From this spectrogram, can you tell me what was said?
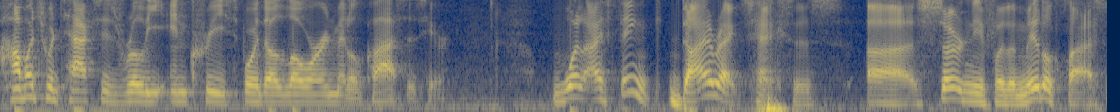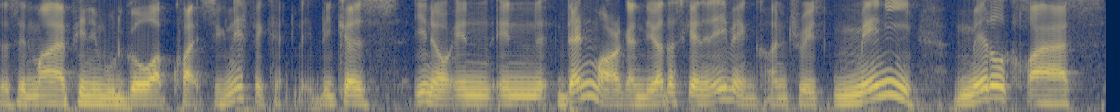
how much would taxes really increase for the lower and middle classes here? Well, I think direct taxes uh, certainly for the middle classes, in my opinion, would go up quite significantly because, you know, in, in Denmark and the other Scandinavian countries, many middle class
